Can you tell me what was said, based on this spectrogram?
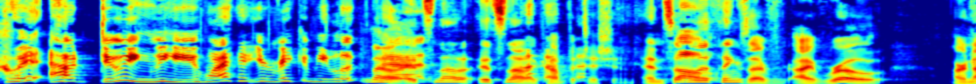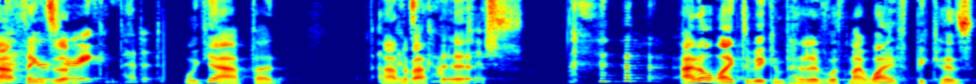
"Quit outdoing me! Why you're making me look No, bad?" it's not. It's not a competition. And some of Oh. the things I've I wrote are not You're things that. Are very competitive. well, yeah, but not It's about this. I don't like to be competitive with my wife because,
